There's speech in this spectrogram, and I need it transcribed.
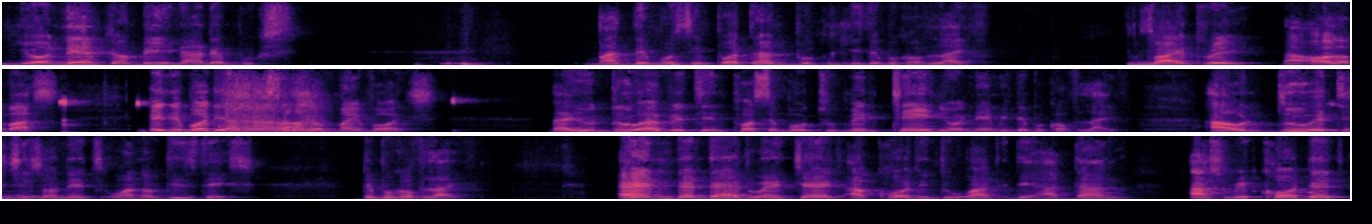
Your name can be in other books. But the most important book is the book of life. So i pray that all of us anybody at the sound of my voice? That you do everything possible to maintain your name in the book of life. I'll do a teachings on it one of these days. The book of life. And the dead were judged according to what they had done as recorded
